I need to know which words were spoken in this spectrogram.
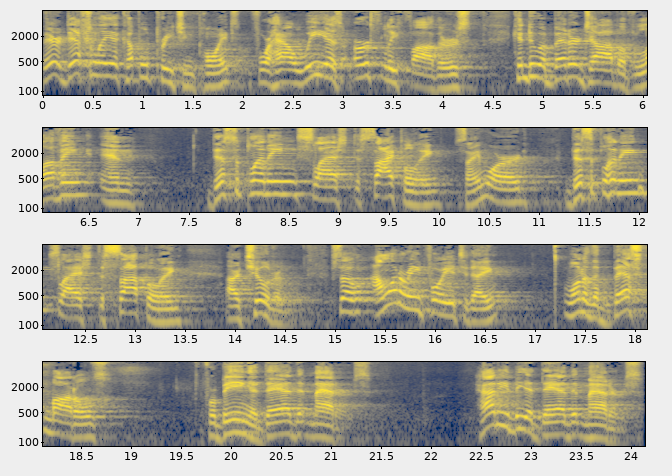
there are definitely a couple preaching points for how we as earthly fathers can do a better job of loving and disciplining slash discipling, same word, disciplining slash discipling our children. So I want to read for you today one of the best models for being a dad that matters. How do you be a dad that matters?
